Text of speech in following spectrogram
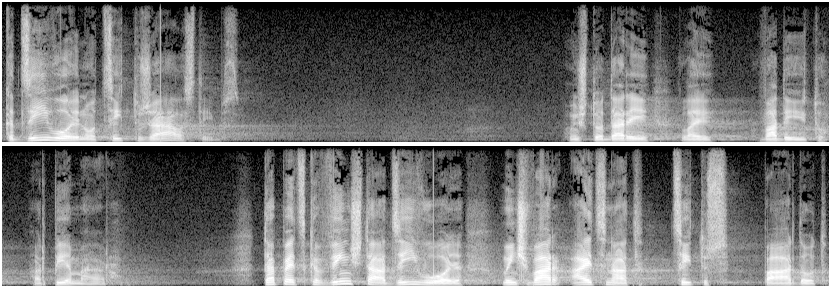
ka dzīvoja no citu žēlastības. Viņš to darīja, lai vadītu ar piemēru. Tāpēc, ka viņš tā dzīvoja, viņš var aicināt citus pārdot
